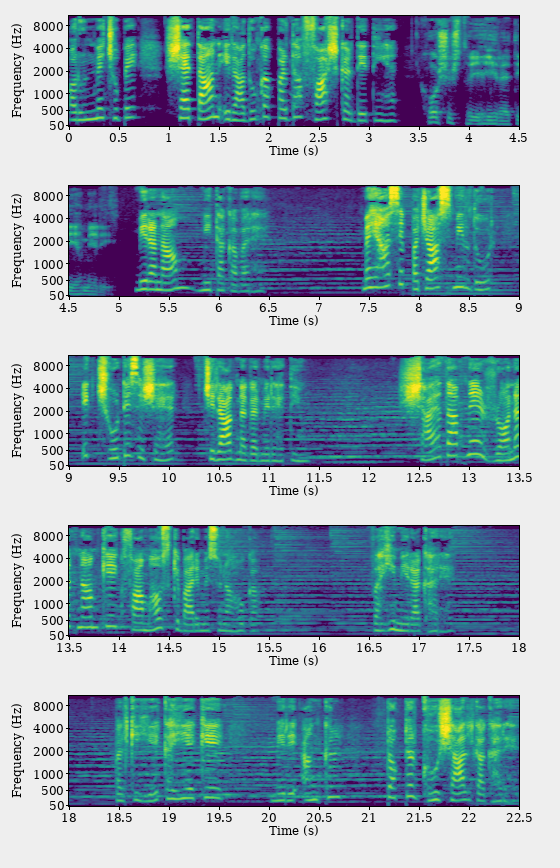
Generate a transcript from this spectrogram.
और उनमें छुपे शैतान इरादों का पर्दा फाश कर देती हैं। कोशिश तो यही रहती है मेरी। मेरा नाम मीता कंवर है। मैं यहाँ से पचास मील दूर एक छोटे से शहर चिराग नगर में रहती हूँ। शायद आपने रौनक नाम के एक फार्म हाउस के बारे में सुना होगा। वही मेरा घर है। बल्कि ये कहिए कि मेरे अंकल डॉक्टर घोषाल का घर है।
